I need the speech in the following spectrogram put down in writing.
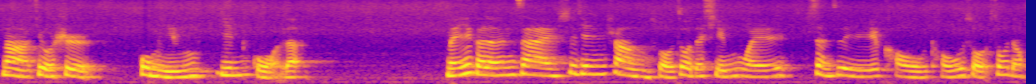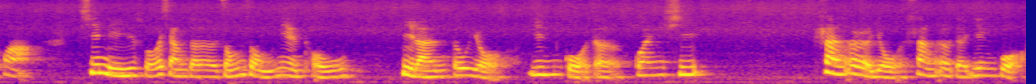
那就是不明因果了。每一个人在世间上所做的行为，甚至于口头所说的话，心里所想的种种念头，必然都有因果的关系。善恶有善恶的因果，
